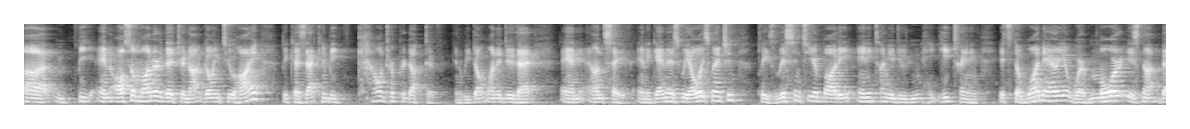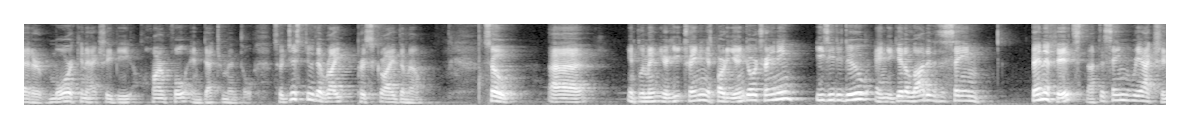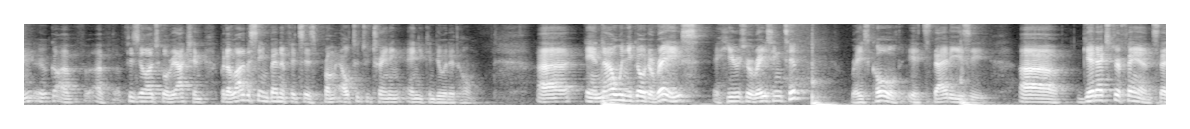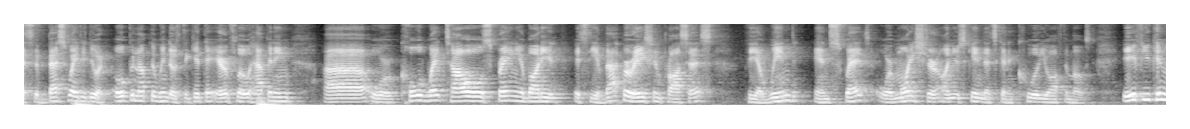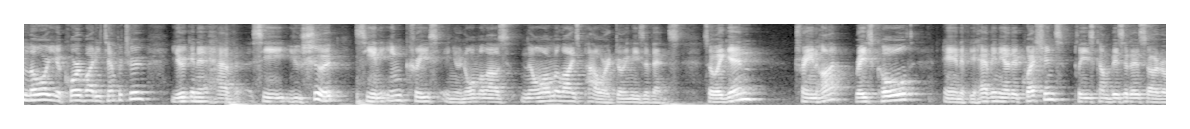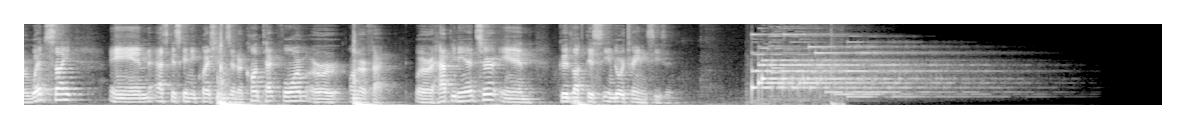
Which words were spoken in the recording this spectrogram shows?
Uh, be, and also monitor that you're not going too high because that can be counterproductive and we don't want to do that and unsafe. And again, as we always mention, please listen to your body anytime you do heat training. It's the one area where more is not better. More can actually be harmful and detrimental. So just do the right prescribed amount. So uh, implement your heat training as part of your indoor training. Easy to do and you get a lot of the same benefits, not the same reaction, uh, of, of physiological reaction, but a lot of the same benefits is from altitude training and you can do it at home. Uh, and now when you go to race, here's your racing tip. Race cold. It's that easy. Uh, get extra fans. That's the best way to do it. Open up the windows to get the airflow happening uh, or cold wet towels spraying your body. It's the evaporation process via wind and sweat or moisture on your skin that's going to cool you off the most. If you can lower your core body temperature, you're going to have see you should see an increase in your normalized normalized power during these events. So again, train hot, race cold, and if you have any other questions, please come visit us at our website and ask us any questions in our contact form or on our FAQ. We're happy to answer and good luck this indoor training season.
